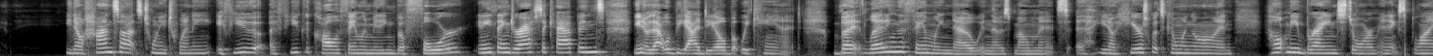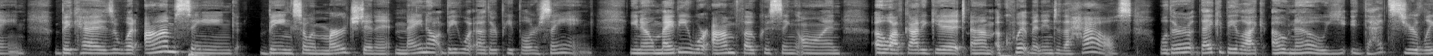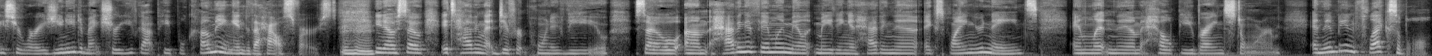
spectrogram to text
you know, hindsight's twenty twenty. If you if you could call a family meeting before anything drastic happens, you know that would be ideal, but we can't. But letting the family know in those moments, uh, you know, here's what's going on. Help me brainstorm and explain because what I'm seeing being so immersed in it may not be what other people are seeing. You know, maybe where I'm focusing on, oh, I've got to get um, equipment into the house. Well, they they could be like, oh no, you, that's your least your worries. You need to make sure you've got people coming into the house 1st mm-hmm. You know, so it's having that different point of view. So um, having a family meeting and having them explain your needs and letting them help you brainstorm, and then being flexible.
